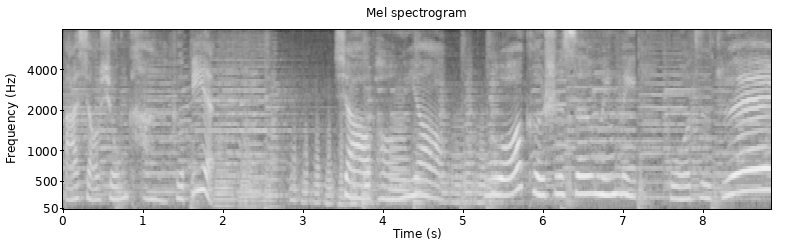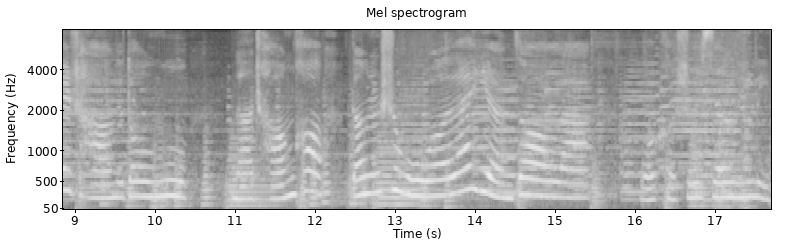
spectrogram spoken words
把小熊看了个遍。小朋友，我可是森林里脖子最长的动物，那长号当然是我来演奏啦。我可是森林里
